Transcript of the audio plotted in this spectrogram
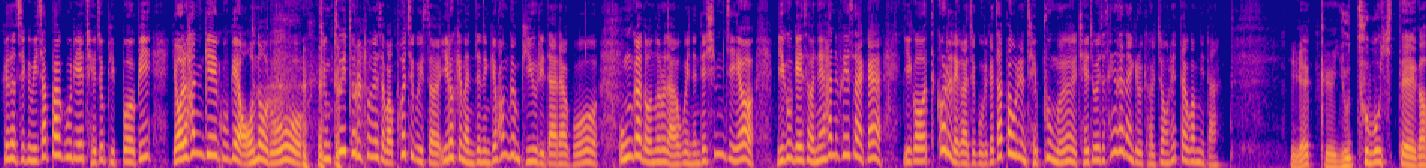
그래서 지금 이 짜파구리의 제 제조 비법이 11 개국의 언어로 지금 트위터를 통해서 막 퍼지고 있어요. 이렇게 만드는 게 황금 비율이다라고 온갖 언어로 나오고 있는데 심지어 미국에서는 한 회사가 이거 특허를 내 가지고 우리가 짜파구리는 제품을 제조해서 생산하기로 결정을 했다고 합니다. 이게 그 유튜브 시대가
